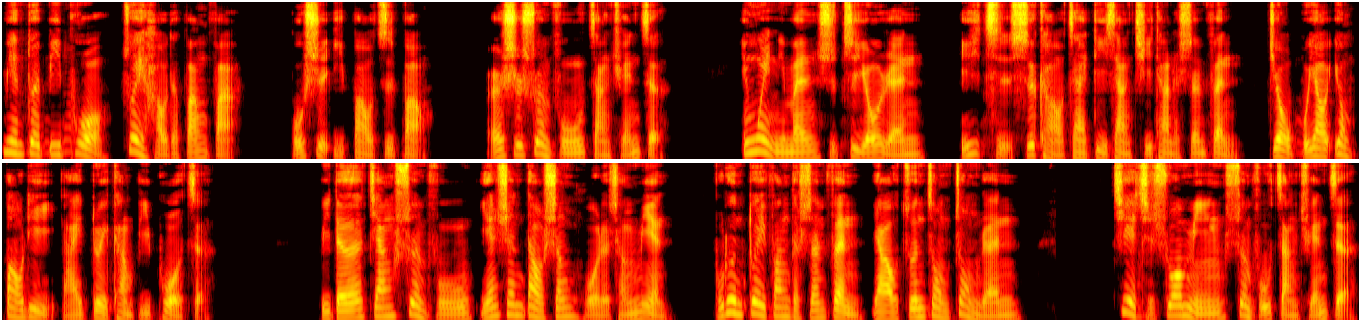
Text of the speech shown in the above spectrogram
面对逼迫最好的方法不是以暴制暴，而是顺服掌权者，因为你们是自由人，以此思考在地上其他的身份。就不要用暴力来对抗逼迫者。彼得将顺服延伸到生活的层面，不论对方的身份，要尊重众人，借此说明顺服掌权者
